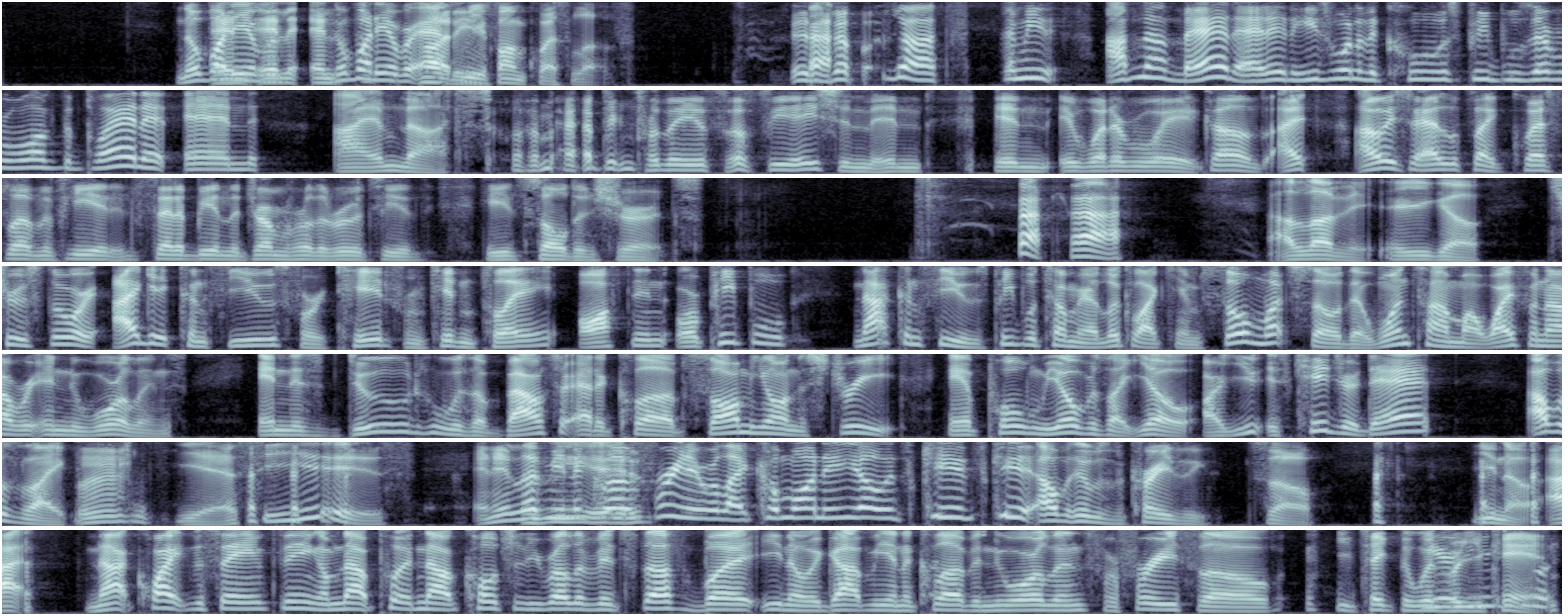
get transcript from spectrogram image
nobody And- ever and- and nobody ever asked me if I'm Questlove. no, no, I mean, I'm not mad at it. He's one of the coolest people who's ever walked the planet, and I am not. So I'm happy for the association in in in whatever way it comes. I, I always say I look like Questlove if he had instead of being the drummer for the Roots, he had, he had sold insurance. I love it. There you go. True story. I get confused for Kid from Kid and Play often, or people not confused. People tell me I look like him so much so that one time my wife and I were in New Orleans, and this dude who was a bouncer at a club saw me on the street and pulled me over. Was like, "Yo, are you? Is Kid your dad?" I was like, mm. "Yes, he is." And they let Yes, me in the club is. free. They were like, "Come on in, yo, it's Kid's kid." I, was- it was crazy. So, you know, I not quite the same thing. I'm not putting out culturally relevant stuff, but you know, it got me in a club in New Orleans for free. So you take the wins Yeah, where you you- can.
